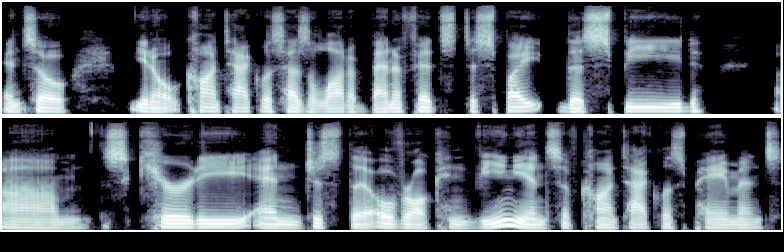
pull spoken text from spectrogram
And so, you know, contactless has a lot of benefits despite the speed, um, the security, and just the overall convenience of contactless payments.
